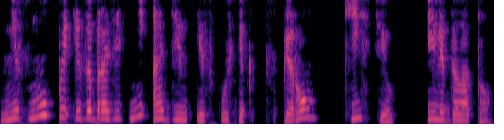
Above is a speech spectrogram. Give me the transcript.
не смог бы изобразить ни один искусник с пером, кистью или долото.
